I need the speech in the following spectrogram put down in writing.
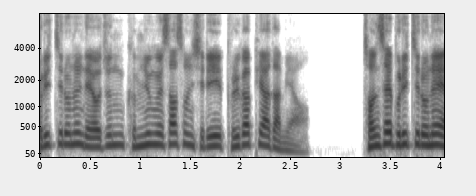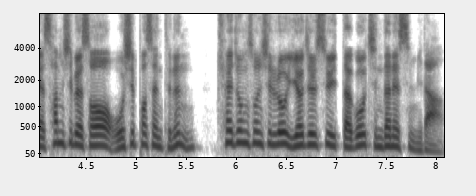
브릿지론을 내어준 금융회사 손실이 불가피하다며 전세 브릿지론의 30에서 50%는 최종 손실로 이어질 수 있다고 진단했습니다.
